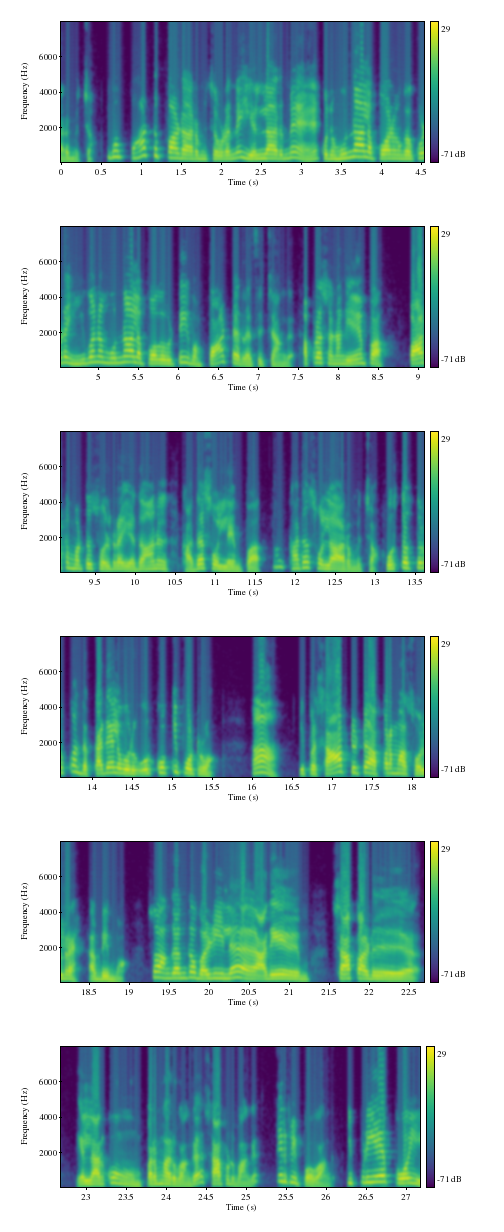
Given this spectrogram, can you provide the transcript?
ஆரம்பிச்சான். இவன் பாட்டு பாட ஆரம்பிச்ச உடனே எல்லாருமே கொஞ்சம் முன்னால போனவங்க கூட இவனை முன்னால போக விட்டு இவன் பாட்டை ரசிச்சாங்க. அப்புறம் சொன்னாங்க ஏன்பா பாட்டு மட்டும் சொல்ற ஏதானு கதை சொல்லேன்பா. கதை சொல்ல ஆரம்பிச்சான். ஒருத்தருத்தருக்கும் அந்த கதையில ஒரு ஒரு கொக்கி போட்டுருவான். ஆ இப்ப சாப்பிட்டுட்டு அப்புறமா சொல்றேன் அப்படிமா ஸோ அங்கங்க வழியில அதே சாப்பாடு எல்லாருக்கும் பரிமாறுவாங்க சாப்பிடுவாங்க திருப்பி போவாங்க. இப்படியே போய்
